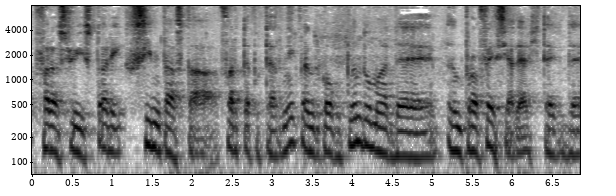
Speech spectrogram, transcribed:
fără să fiu istoric, simt asta foarte puternic, pentru că ocupându-mă de, în profesia de arhitect de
